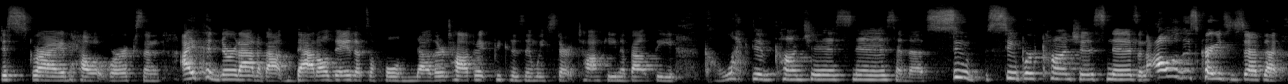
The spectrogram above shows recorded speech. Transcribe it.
describe how it works. And I could nerd out about that all day. That's a whole nother topic because then we start talking about the collective consciousness and the super consciousness and all of this crazy stuff that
